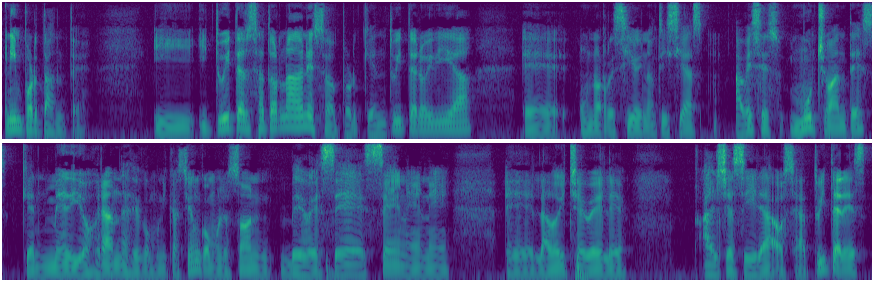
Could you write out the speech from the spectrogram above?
Era importante. Y, y Twitter se ha tornado en eso, porque en Twitter hoy día eh, uno recibe noticias a veces mucho antes que en medios grandes de comunicación como lo son BBC, CNN, eh, la Deutsche Welle, Al Jazeera. O sea, Twitter es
